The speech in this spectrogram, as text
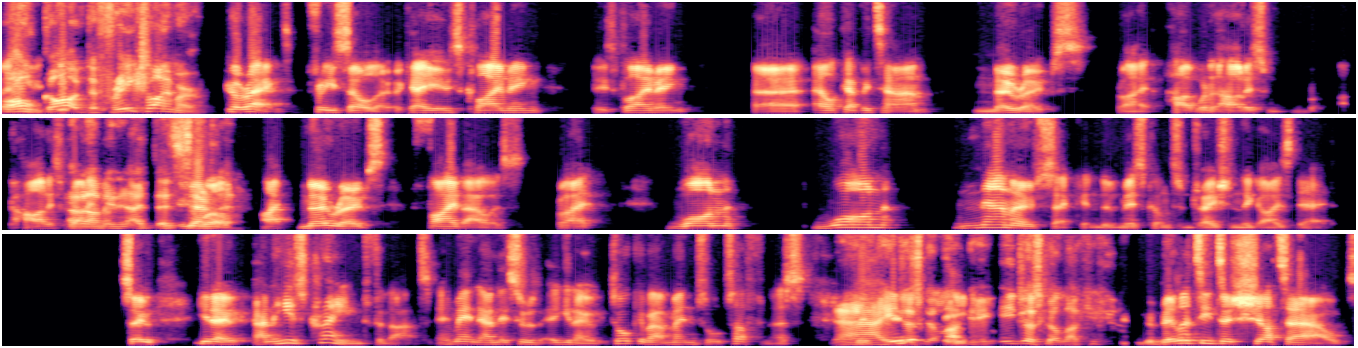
Oh God, the free climber. Correct, free solo. Okay, who's climbing? Who's climbing? Uh, El Capitan, no ropes. Right, Hard, one of the hardest, hardest. I mean, it's world, right? No ropes, five hours. Right, one, one nanosecond of misconcentration, the guy's dead. So, you know, and he's trained for that. I mean, and this was, you know, talk about mental toughness. Yeah, he just got lucky. He just got lucky. The ability to shut out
